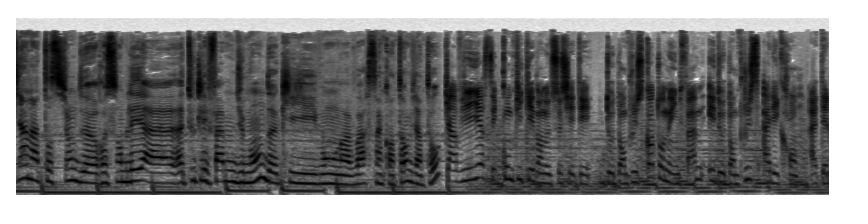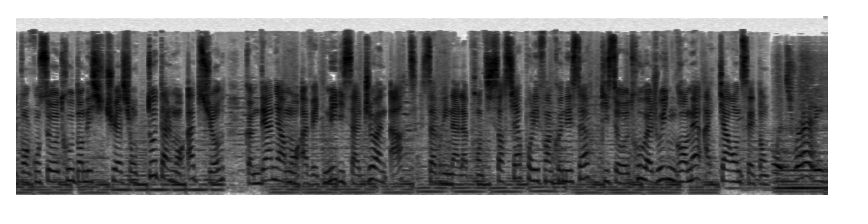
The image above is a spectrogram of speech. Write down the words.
bien l'intention de ressembler à, à toutes les femmes du monde qui vont avoir 50 ans bientôt. Car vieillir, c'est compliqué dans notre société, d'autant plus quand on est une femme et d'autant plus à l'écran. À tel point qu'on se retrouve dans des situations totalement absurdes, comme dernièrement avec Melissa Johan Hart, Sabrina l'apprentie sorcière pour les fins connaisseurs, qui se retrouve à jouer une grand-mère à 47 ans. It's ready.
